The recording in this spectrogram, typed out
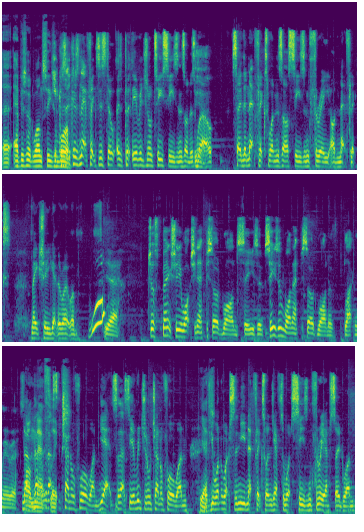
Uh, episode one, season one. Because Netflix has still has put the original two seasons on as yeah. well. So the Netflix ones are season three on Netflix. Make sure you get the right one. What? Yeah. Just make sure you're watching episode one, season season one, episode one of Black Mirror. No, on that, Netflix. that's the Channel Four one. Yeah, so that's the original Channel Four one. Yes. If you want to watch the new Netflix ones, you have to watch season three, episode one.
